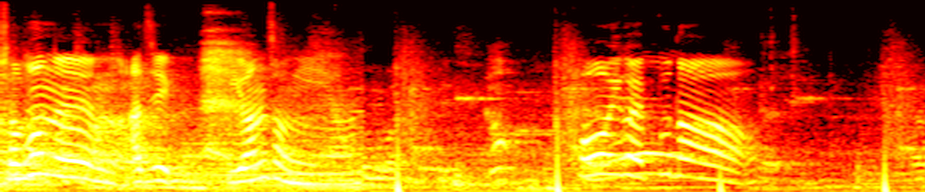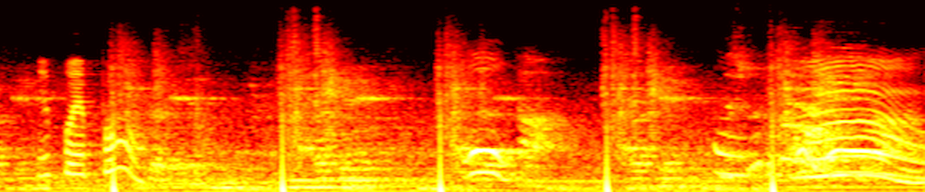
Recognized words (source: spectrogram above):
저거는 아직 미완성이에요 어 이거 예쁘다 예뻐 예뻐 오! 음.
